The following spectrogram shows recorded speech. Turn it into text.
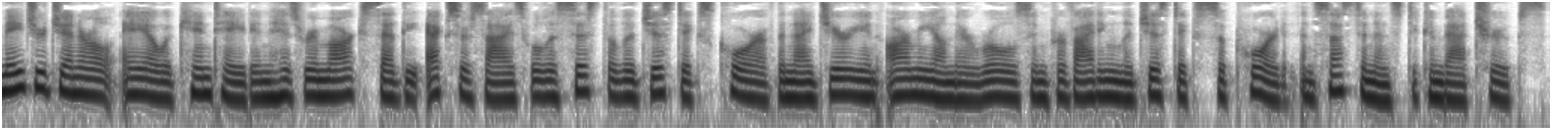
Major General Ao Akintate in his remarks said the exercise will assist the logistics corps of the Nigerian Army on their roles in providing logistics support and sustenance to combat troops.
